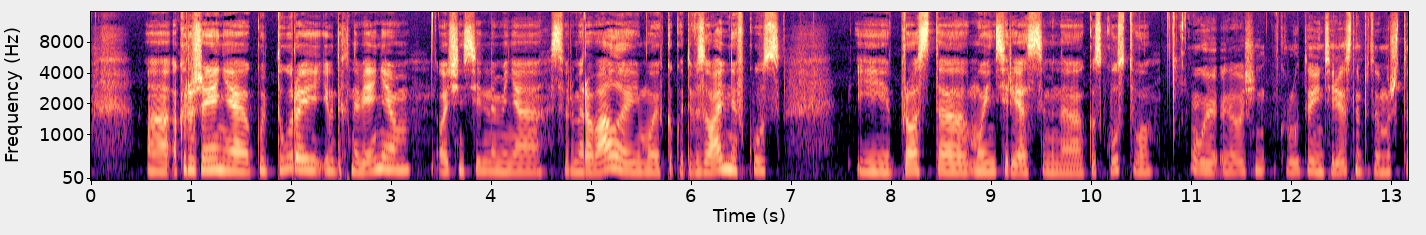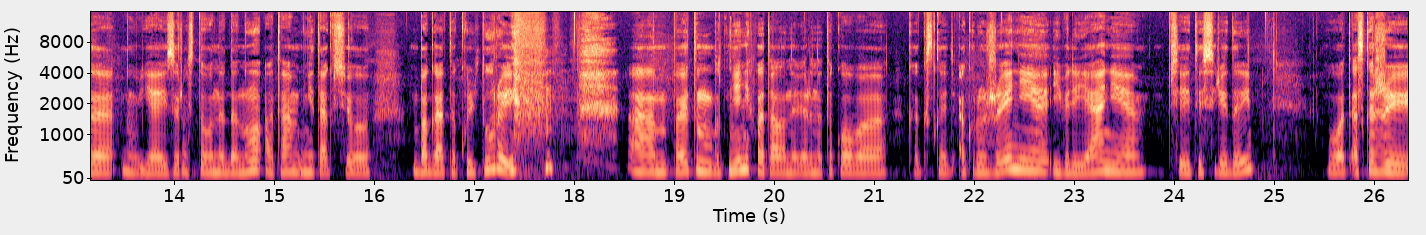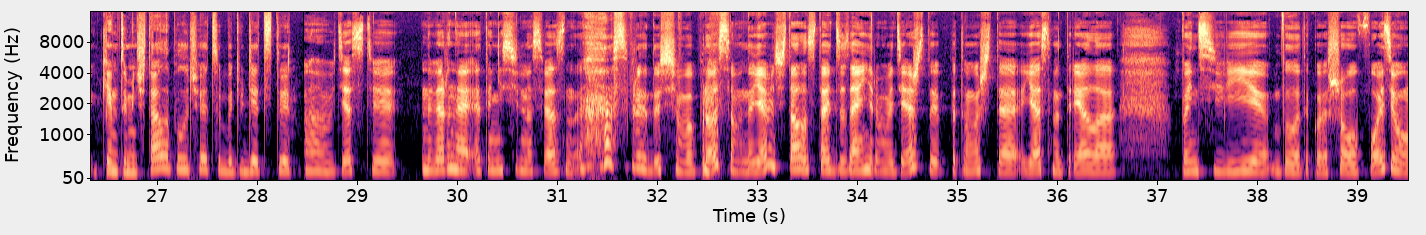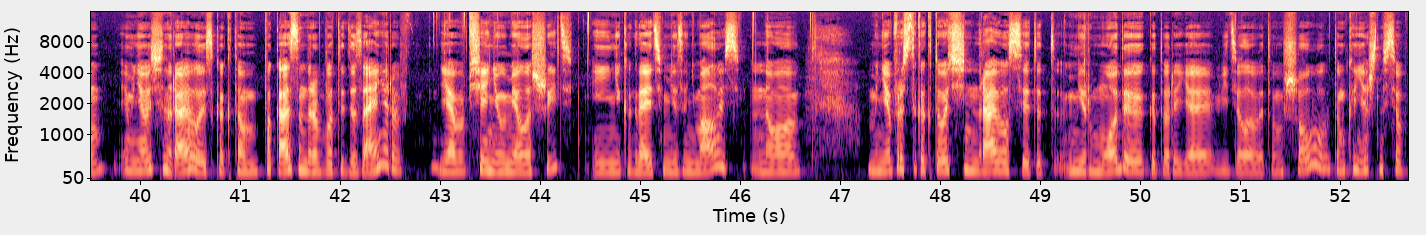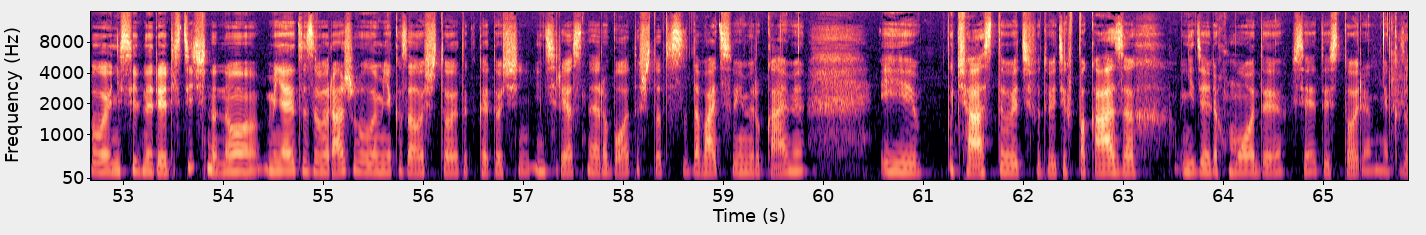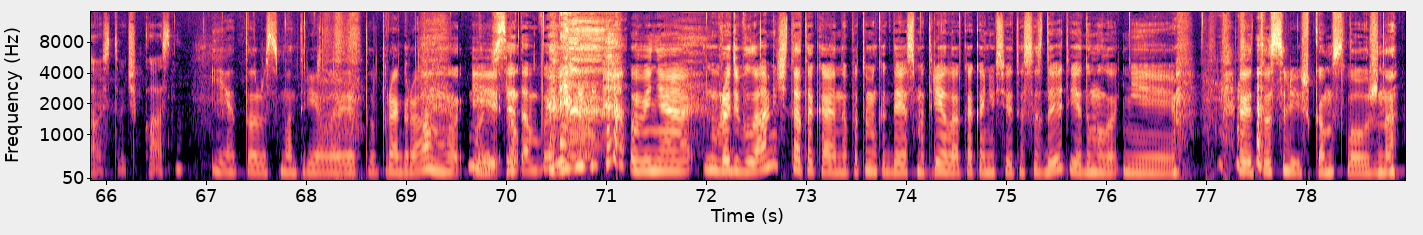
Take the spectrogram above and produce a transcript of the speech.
а, окружение культурой и вдохновением очень сильно меня сформировало, и мой какой-то визуальный вкус, и просто мой интерес именно к искусству. Ой, это очень круто и интересно, потому что ну, я из Ростова-на-Дону, а там не так все богато культурой. Поэтому вот мне не хватало, наверное, такого, как сказать, окружения и влияния всей этой среды. Вот. А скажи, кем ты мечтала, получается, быть в детстве? А, в детстве Наверное, это не сильно связано с предыдущим вопросом, но я мечтала стать дизайнером одежды, потому что я смотрела по NTV, было такое шоу «Подиум», и мне очень нравилось, как там показана работа дизайнеров. Я вообще не умела шить и никогда этим не занималась, но мне просто как-то очень нравился этот мир моды, который я видела в этом шоу. Там, конечно, все было не сильно реалистично, но меня это завораживало, мне казалось, что это какая-то очень интересная работа, что-то создавать своими руками и участвовать вот в этих показах, неделях моды, вся эта история. Мне казалось, это очень классно. Я тоже смотрела эту программу. Мы и, все ну, там были. У меня, ну, вроде была мечта такая, но потом, когда я смотрела, как они все это создают, я думала, не, это слишком сложно.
